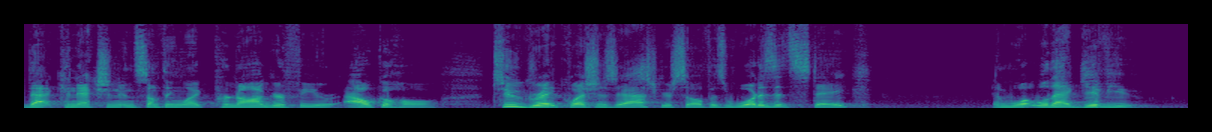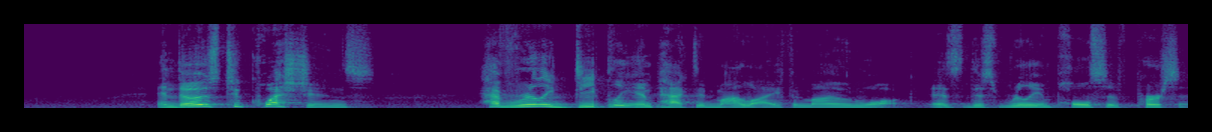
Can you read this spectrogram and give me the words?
that connection in something like pornography or alcohol. Two great questions to ask yourself is what is at stake and what will that give you? And those two questions have really deeply impacted my life and my own walk as this really impulsive person.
